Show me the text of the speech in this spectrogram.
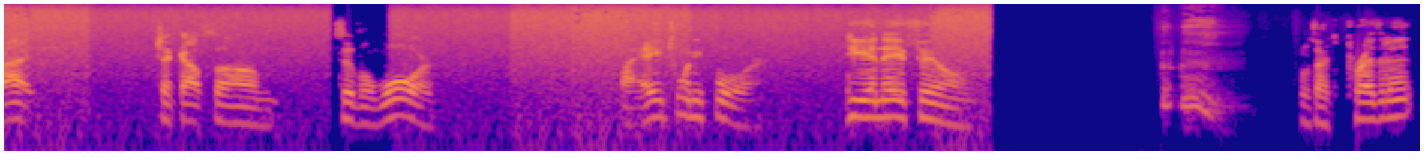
right. Check out some Civil War by A24. DNA film. Looks like the president.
